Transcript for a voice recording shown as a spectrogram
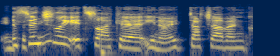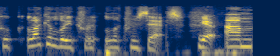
essentially, it's like a you know Dutch oven cook, like a Le, Le Creuset. Yeah. Um,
